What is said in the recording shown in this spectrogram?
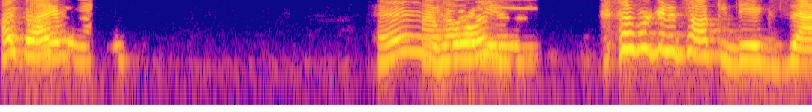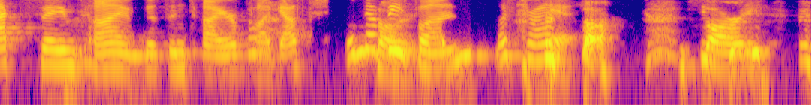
Hi, Beth. Hi, Hey, how, how are, are, you? you? We're going to talk at the exact same time this entire podcast. Wouldn't that Sorry. be fun? Let's try it. Sorry. Me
